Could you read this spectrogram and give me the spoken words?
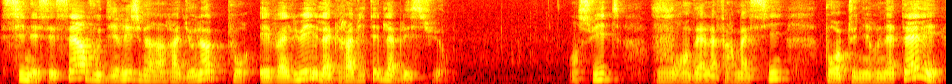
si nécessaire, vous dirige vers un radiologue pour évaluer la gravité de la blessure. Ensuite, vous vous rendez à la pharmacie pour obtenir une attelle et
